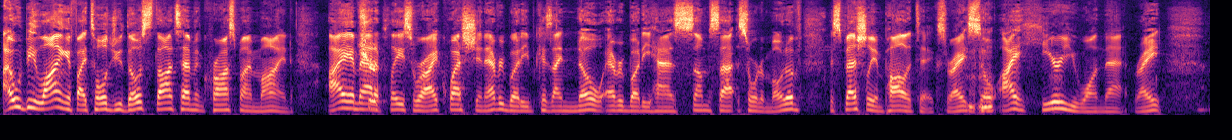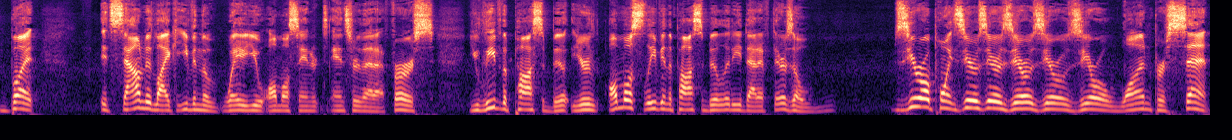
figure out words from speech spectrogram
I would be lying if I told you those thoughts haven't crossed my mind. I am at a place where I question everybody because I know everybody has some so- sort of motive, especially in politics, right? So mm-hmm. I hear you on that, right? But it sounded like even the way you almost an- answer that at first, you leave the possibility. You're almost leaving the possibility that if there's a 0.0000001%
